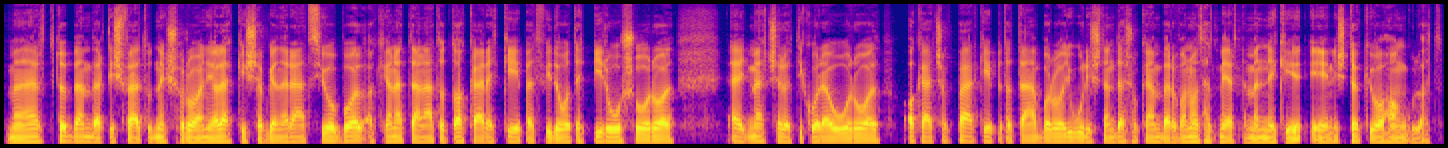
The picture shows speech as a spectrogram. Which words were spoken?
mert több embert is fel tudnék sorolni a legkisebb generációból, aki a neten látott akár egy képet, videót egy pirósóról, egy meccs előtti koreóról, akár csak pár képet a táborról, hogy úristen, de sok ember van ott, hát miért nem mennék én is, tök jó a hangulat.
